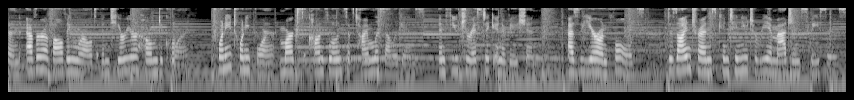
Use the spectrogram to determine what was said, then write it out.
an ever evolving world of interior home decor. 2024 marks a confluence of timeless elegance and futuristic innovation. As the year unfolds, design trends continue to reimagine spaces,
